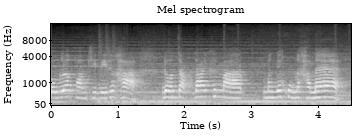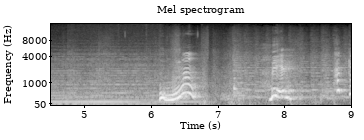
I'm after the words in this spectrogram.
ล้มเลิกความคิดนี้เถอะค่ะ โดนจับได้ขึ้นมา มันไม่คุ้มนะคะแม่ หืมบีมถ้าแก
